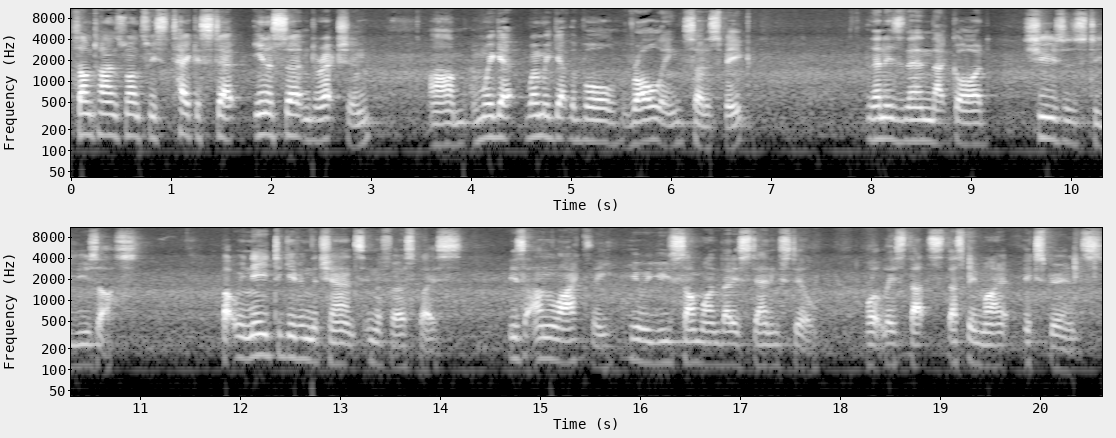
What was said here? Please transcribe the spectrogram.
Sometimes once we take a step in a certain direction, um, and we get when we get the ball rolling, so to speak, then is then that God chooses to use us. But we need to give him the chance in the first place. It is unlikely he will use someone that is standing still, or at least that's that's been my experience.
